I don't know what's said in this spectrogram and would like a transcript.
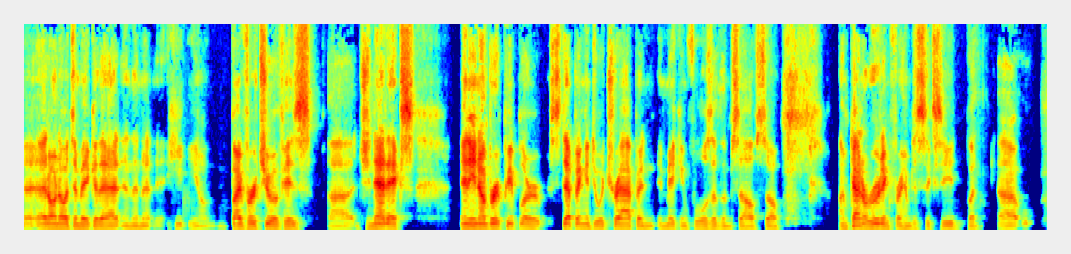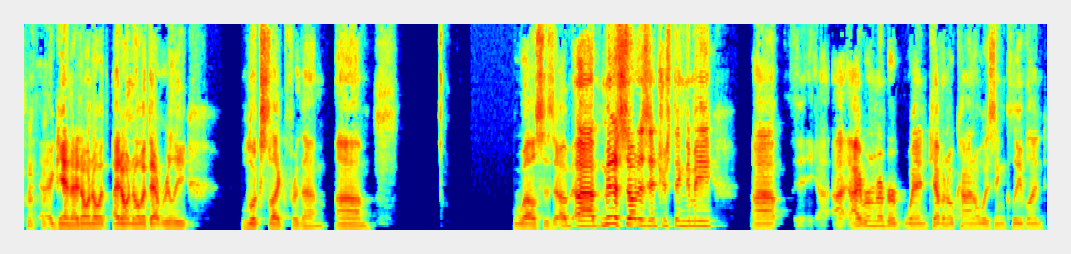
I don't know what to make of that. And then uh, he, you know, by virtue of his uh, genetics, any number of people are stepping into a trap and, and making fools of themselves. So I'm kind of rooting for him to succeed. But uh, again, I don't know. What, I don't know what that really looks like for them. Um, who else is? Uh, uh Minnesota is interesting to me. Uh, I, I, remember when Kevin O'Connell was in Cleveland,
